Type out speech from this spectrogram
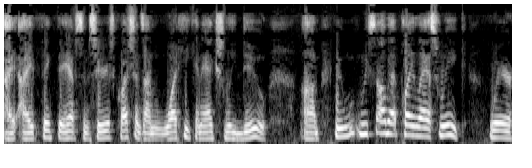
I, I think they have some serious questions on what he can actually do. Um, we saw that play last week where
